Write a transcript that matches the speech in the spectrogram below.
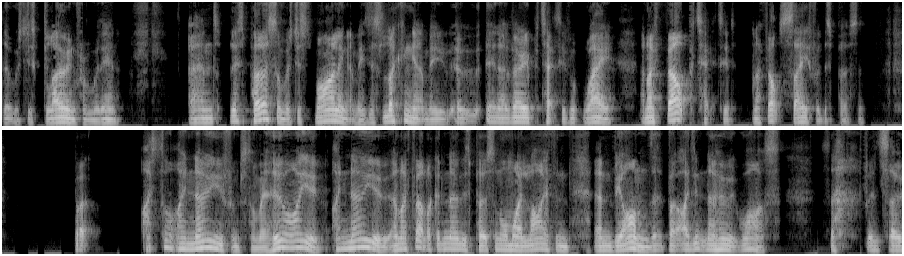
that was just glowing from within. And this person was just smiling at me, just looking at me uh, in a very protective way. And I felt protected and I felt safe with this person. But I thought I know you from somewhere. Who are you? I know you, and I felt like I'd known this person all my life and and beyond, uh, but I didn't know who it was. So, and so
